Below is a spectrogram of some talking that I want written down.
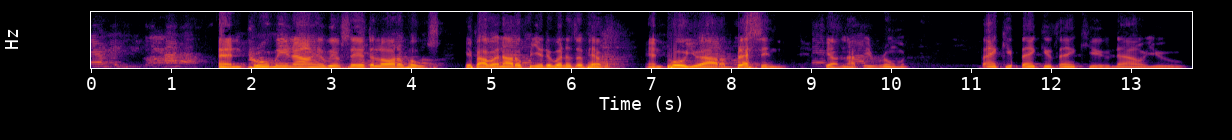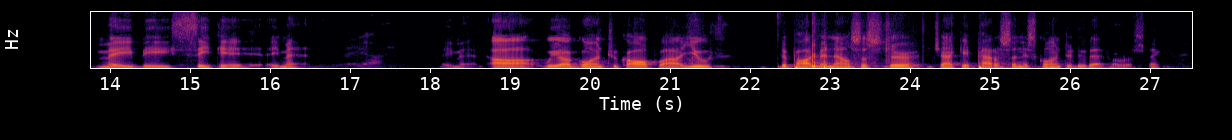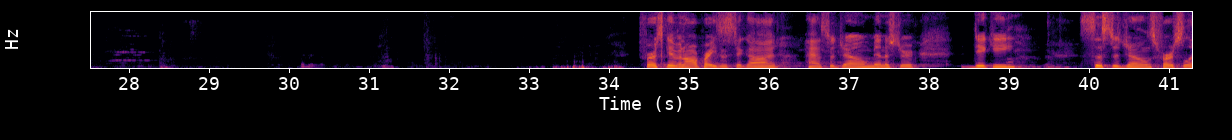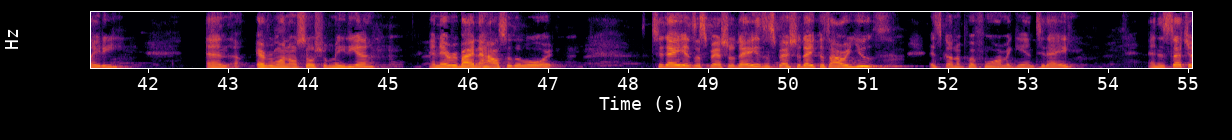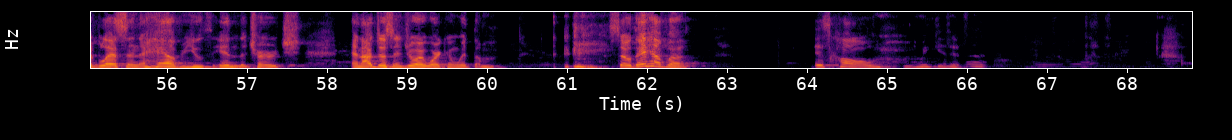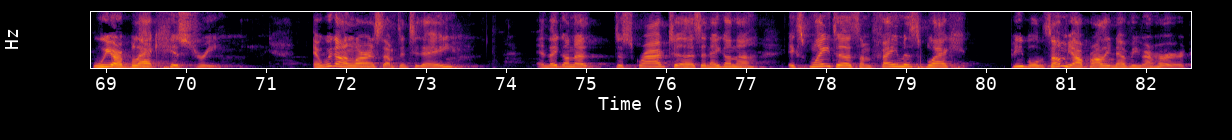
There may be my house. And prove me now herewith, saith the Lord of hosts, if I will not open you the windows of heaven and pour you out a blessing, shall not be room. Thank you, thank you, thank you. Now you may be seated. Amen. Amen. Uh, we are going to call for our youth department now. Sister Jackie Patterson is going to do that for us. Thank you. First, giving all praises to God, Pastor Jones, Minister Dickey, Sister Jones, First Lady, and everyone on social media, and everybody in the house of the Lord. Today is a special day. It's a special day because our youth is going to perform again today. And it's such a blessing to have youth in the church. And I just enjoy working with them. so they have a it's called, let me get it. We are Black History. And we're going to learn something today. And they're going to describe to us and they're going to explain to us some famous Black people. Some y'all probably never even heard.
